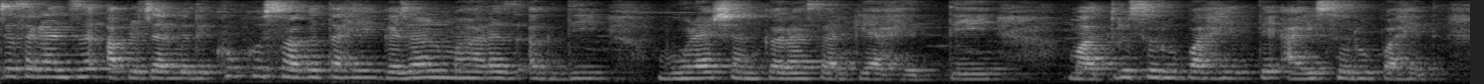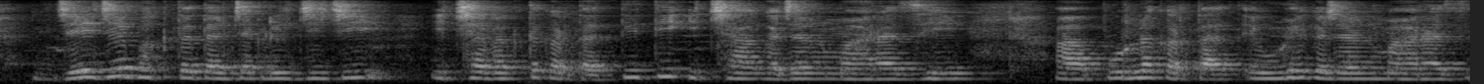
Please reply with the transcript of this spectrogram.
तुमच्या सगळ्यांचं आपल्या चॅनलमध्ये खूप खूप स्वागत आहे. गजानन महाराज अगदी भोळ्या शंकरासारखे आहेत. ते मातृस्वरूप आहेत ते आई स्वरूप आहेत. जे जे भक्त त्यांच्याकडे जी जी इच्छा व्यक्त करतात ती ती इच्छा गजानन महाराज हे पूर्ण करतात. एवढे गजानन महाराज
